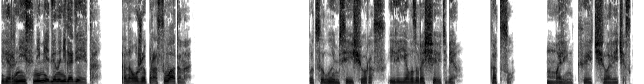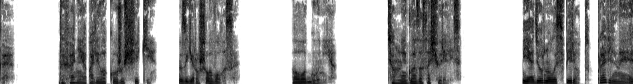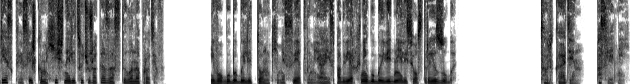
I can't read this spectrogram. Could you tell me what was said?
«Вернись немедленно, негодейка! Она уже просватана!» «Поцелуемся еще раз, или я возвращаю тебя к отцу, маленькая человеческая». Дыхание опалило кожу щеки, взъерошило волосы. Лагунья. Темные глаза сощурились. Я дернулась вперед. Правильное, резкое, слишком хищное лицо чужака застыло напротив. Его губы были тонкими, светлыми, а из-под верхней губы виднелись острые зубы. Только один, последний.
